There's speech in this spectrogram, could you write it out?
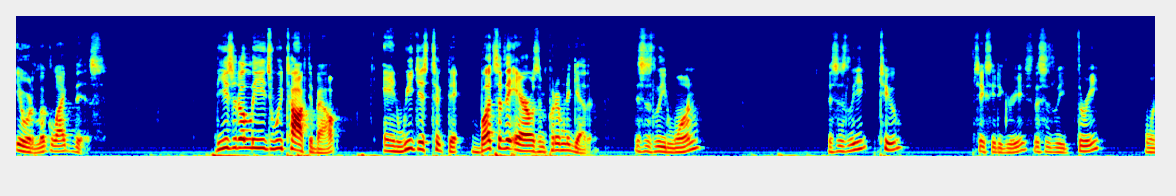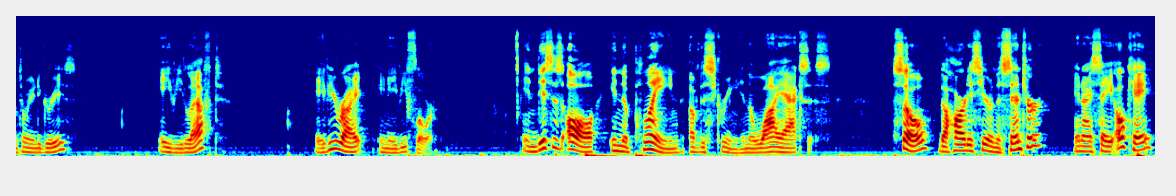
It would look like this. These are the leads we talked about, and we just took the butts of the arrows and put them together. This is lead 1. This is lead 2, 60 degrees. This is lead 3, 120 degrees. AV left, AV right, and AV floor. And this is all in the plane of the screen, in the y-axis. So, the heart is here in the center, and I say, okay,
